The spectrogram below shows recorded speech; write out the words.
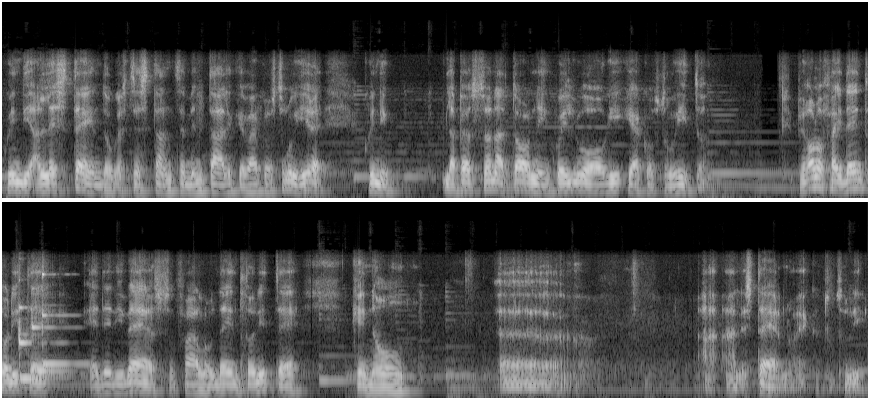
quindi allestendo queste stanze mentali che va a costruire, quindi la persona torna in quei luoghi che ha costruito. Però lo fai dentro di te ed è diverso farlo dentro di te che non... Eh, all'esterno, ecco, tutto lì.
